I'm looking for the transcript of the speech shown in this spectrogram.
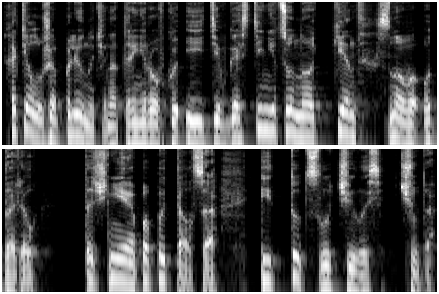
Хотел уже плюнуть на тренировку и идти в гостиницу, но Кент снова ударил. Точнее, попытался. И тут случилось чудо.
